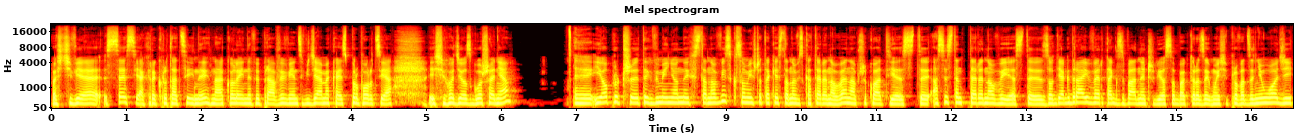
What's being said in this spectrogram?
właściwie sesjach rekrutacyjnych na kolejne wyprawy, więc widziałam jaka jest proporcja, jeśli chodzi o zgłoszenia. I oprócz tych wymienionych stanowisk są jeszcze takie stanowiska terenowe, na przykład jest asystent terenowy, jest Zodiac Driver tak zwany, czyli osoba, która zajmuje się prowadzeniem łodzi.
